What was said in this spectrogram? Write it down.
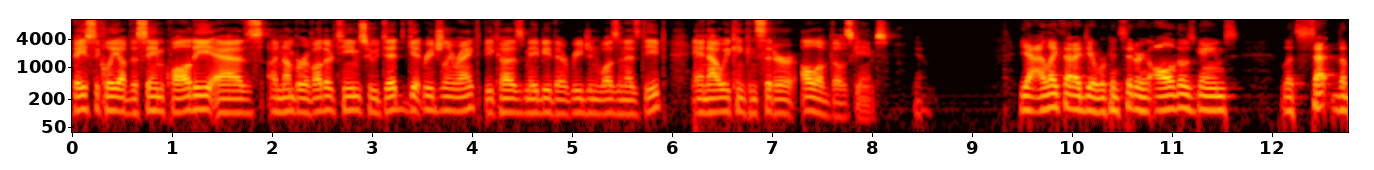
basically of the same quality as a number of other teams who did get regionally ranked because maybe their region wasn't as deep, and now we can consider all of those games. Yeah, yeah, I like that idea. We're considering all of those games. Let's set the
